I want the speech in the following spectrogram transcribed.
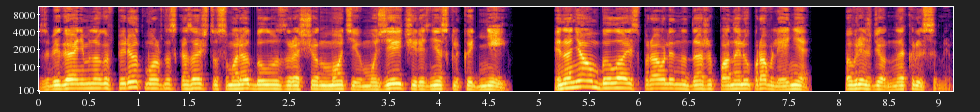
Забегая немного вперед, можно сказать, что самолет был возвращен Моти в музей через несколько дней. И на нем была исправлена даже панель управления, поврежденная крысами.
